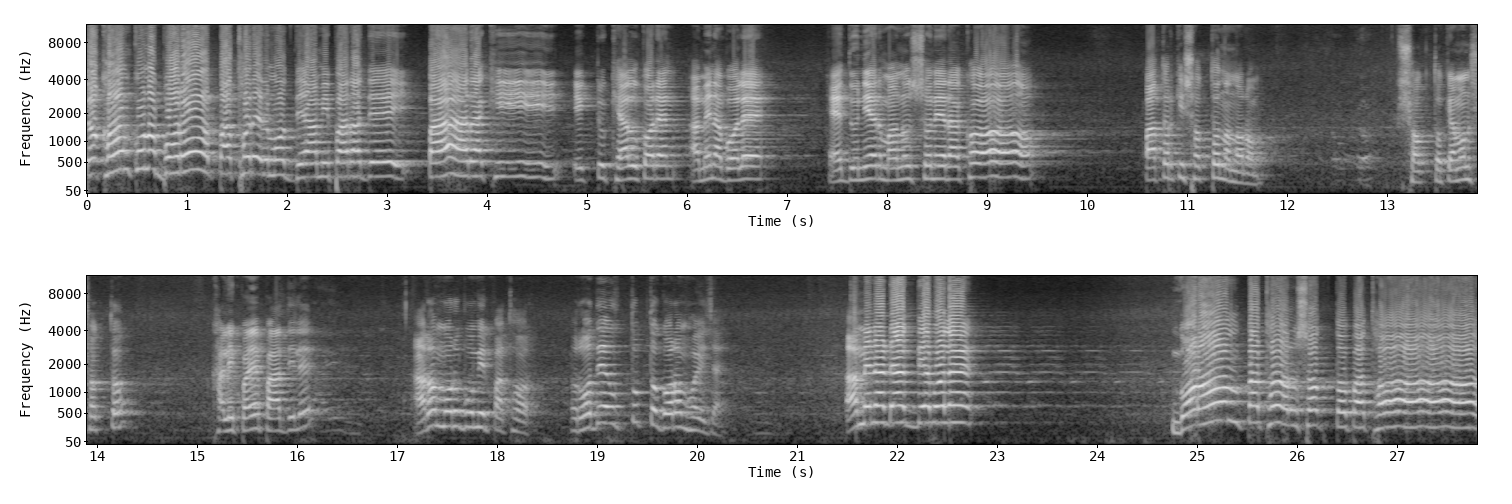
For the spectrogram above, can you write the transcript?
যখন কোনো বড় পাথরের মধ্যে আমি পাড়া দেই, পা রাখি, একটু খেয়াল করেন আমি না বলে হ্যাঁ দুনিয়ার মানুষ, শুনে রাখো, পাথর কি শক্ত না নরম? শক্ত কেমন শক্ত? খালি পায়ে পা দিলে আরও মরুভূমির পাথর। রোদে উত্তপ্ত গরম হয়ে যায়। আমিনা ডাক দিয়ে বলে, গরম পাথর, শক্ত পাথর।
